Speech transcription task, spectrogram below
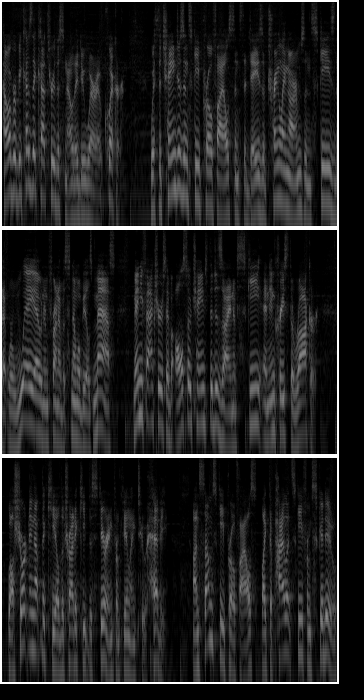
however because they cut through the snow they do wear out quicker. With the changes in ski profiles since the days of trailing arms and skis that were way out in front of a snowmobile's mass, manufacturers have also changed the design of ski and increased the rocker, while shortening up the keel to try to keep the steering from feeling too heavy. On some ski profiles, like the Pilot ski from Ski-Doo,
